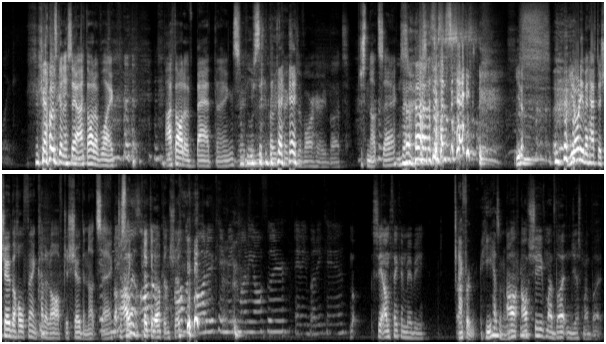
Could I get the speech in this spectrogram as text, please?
Like I was gonna say I thought of like I thought of bad things. when You said post that. pictures of our hairy butts. just nut sacks. nut sacks. You don't. You don't even have to show the whole thing. Cut it off. Just show the nut sack. if- Just if like pick it up and show. Avocado can make money off there. Anybody can. See, I'm thinking maybe I for he has an. I'll, I'll shave my butt and just my butt.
